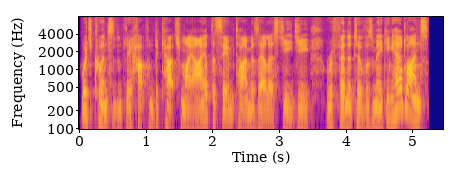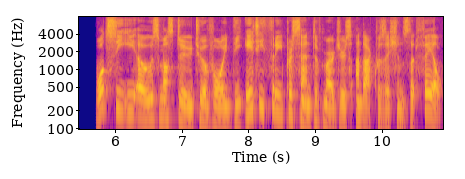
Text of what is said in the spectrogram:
which coincidentally happened to catch my eye at the same time as LSEG Refinitiv was making headlines. What CEOs must do to avoid the 83% of mergers and acquisitions that fail.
